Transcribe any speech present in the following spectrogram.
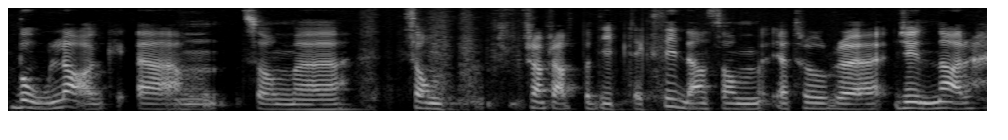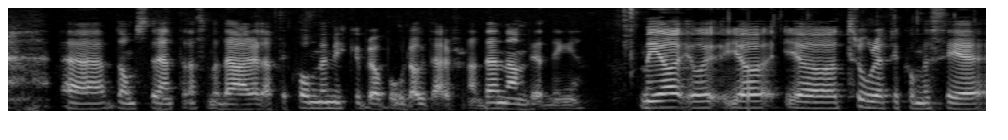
bolag ehm, som, som framförallt på deep tech-sidan som jag tror eh, gynnar eh, de studenterna som är där eller att det kommer mycket bra bolag därifrån av den anledningen. Men jag, jag, jag, tror att vi kommer se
